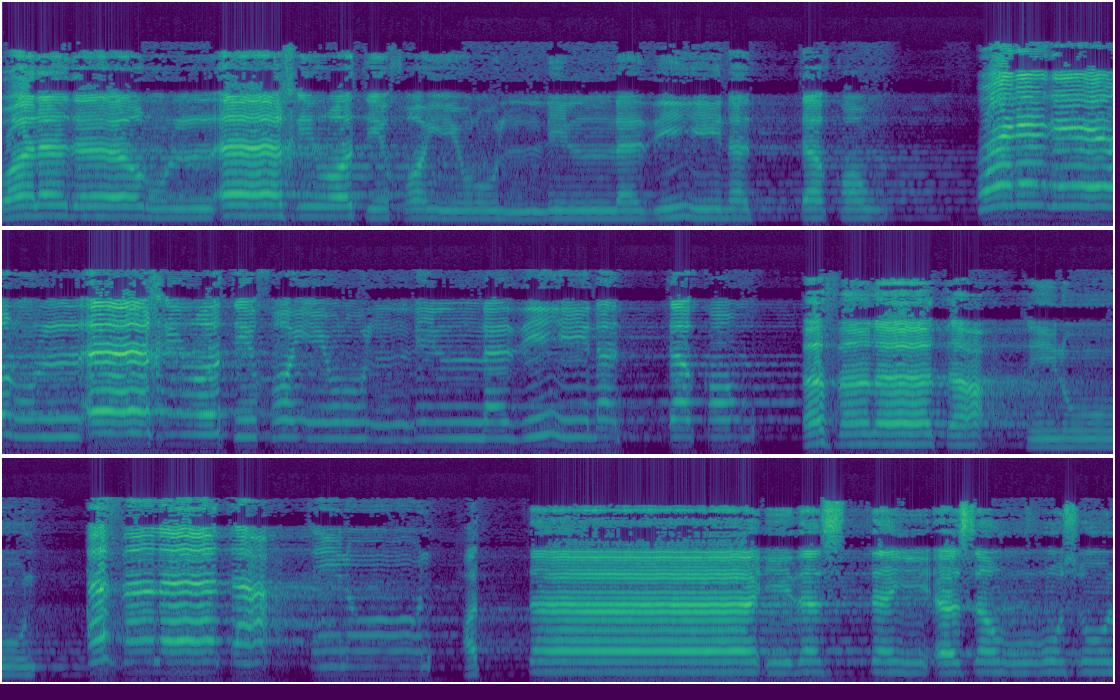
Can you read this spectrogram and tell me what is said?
ولدار الآخرة خير للذين اتقوا. ولدار الآخرة خير للذين اتقوا. أفلا تعقلون؟ أفلا تعقلون؟ حتى استيأس الرسل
